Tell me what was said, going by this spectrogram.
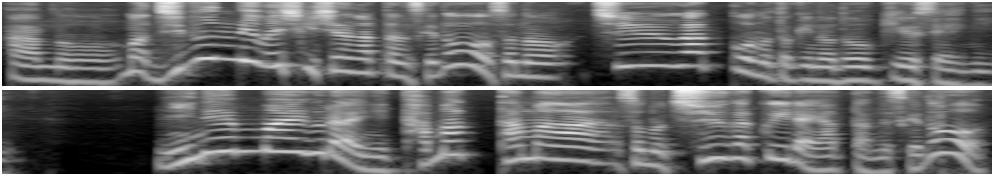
あの、まあ、自分では意識しなかったんですけど、その、中学校の時の同級生に、2年前ぐらいにたまたま、その中学以来あったんですけど、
